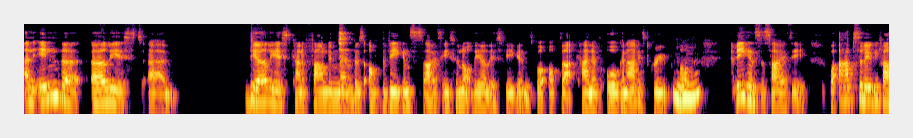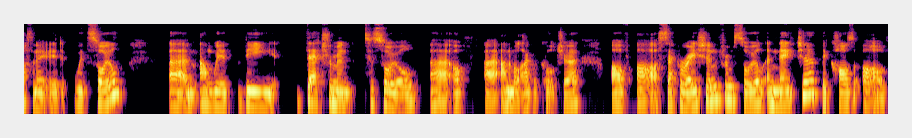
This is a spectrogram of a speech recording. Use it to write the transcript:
And in the earliest um, the earliest kind of founding members of the Vegan Society, so not the earliest vegans, but of that kind of organized group mm-hmm. of the Vegan Society were absolutely fascinated with soil um, and with the detriment to soil uh, of uh, animal agriculture, of our separation from soil and nature because of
